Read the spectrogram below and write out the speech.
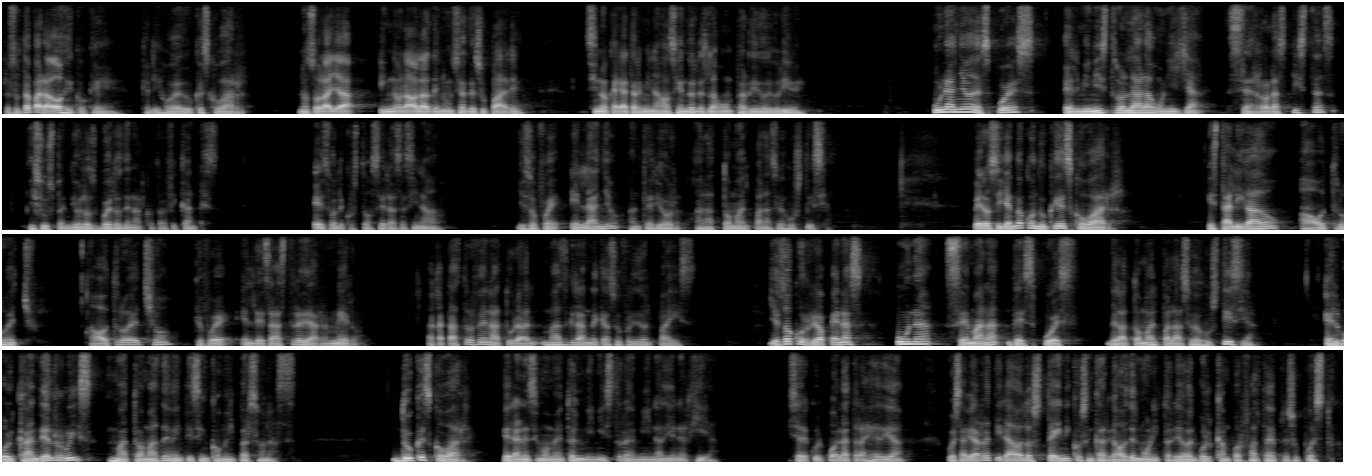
Resulta paradójico que, que el hijo de Duque Escobar no solo haya ignorado las denuncias de su padre, sino que haya terminado siendo el eslabón perdido de Uribe. Un año después, el ministro Lara Bonilla cerró las pistas y suspendió los vuelos de narcotraficantes. Eso le costó ser asesinado. Y eso fue el año anterior a la toma del Palacio de Justicia. Pero siguiendo con Duque Escobar, está ligado a otro hecho, a otro hecho que fue el desastre de Armero, la catástrofe natural más grande que ha sufrido el país. Y eso ocurrió apenas una semana después de la toma del Palacio de Justicia. El volcán del Ruiz mató a más de 25 mil personas. Duque Escobar era en ese momento el ministro de Minas y Energía y se le culpó de la tragedia, pues había retirado a los técnicos encargados del monitoreo del volcán por falta de presupuesto.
